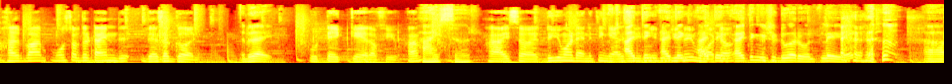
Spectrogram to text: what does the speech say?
हर बार most of the time there is a girl Right. who take care of you huh? Hi, sir. hi sir do you want anything else I think need- I think I water? think I think we should do a role play here. uh,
